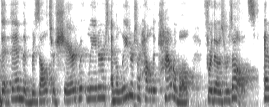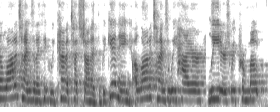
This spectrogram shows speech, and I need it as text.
that then the results are shared with leaders and the leaders are held accountable for those results. And a lot of times, and I think we kind of touched on at the beginning, a lot of times we hire leaders, we promote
